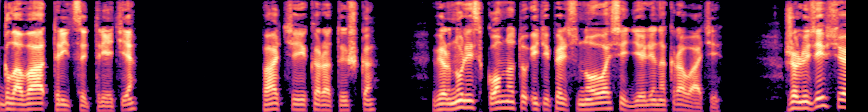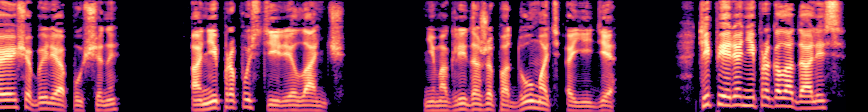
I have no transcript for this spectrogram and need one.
Глава 33. Патти и коротышка вернулись в комнату и теперь снова сидели на кровати. Жалюзи все еще были опущены. Они пропустили ланч. Не могли даже подумать о еде. Теперь они проголодались,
